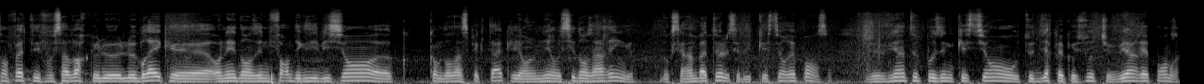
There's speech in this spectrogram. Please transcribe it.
En fait, il faut savoir que le, le break, euh, on est dans une forme d'exhibition euh, comme dans un spectacle et on est aussi dans un ring. Donc c'est un battle, c'est des questions-réponses. Je viens te poser une question ou te dire quelque chose, tu viens répondre.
